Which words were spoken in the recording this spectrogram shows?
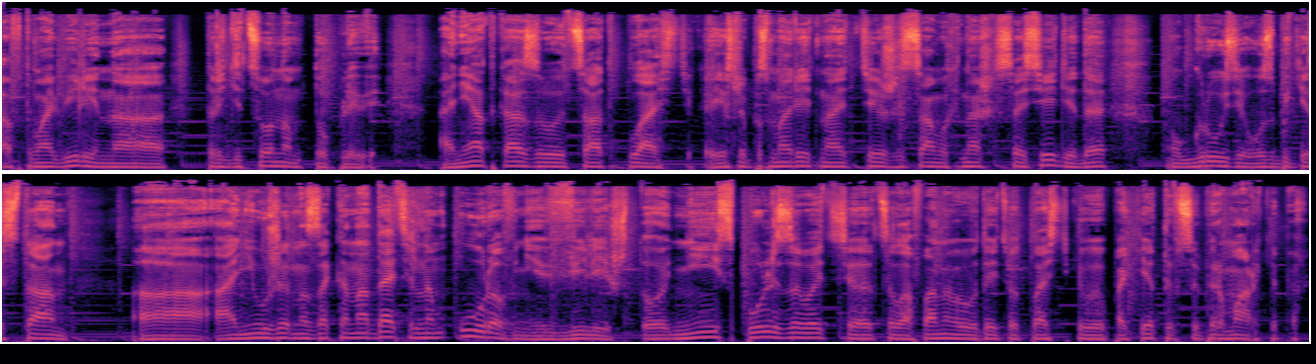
автомобилей на традиционном топливе, они отказываются от пластика. Если посмотреть на тех же самых наших соседей, да, ну, Грузия, Узбекистан, они уже на законодательном уровне ввели, что не использовать э, целлофановые вот эти вот пластиковые пакеты в супермаркетах,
